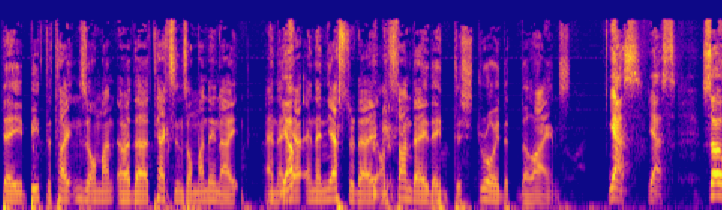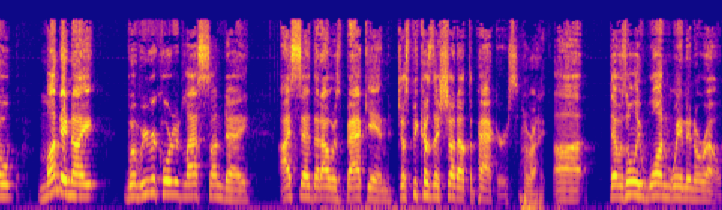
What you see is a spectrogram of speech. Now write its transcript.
they beat the Titans on Mon- or the Texans on Monday night, and then Yep. ye- and then yesterday on Sunday they destroyed the, the Lions. Yes, yes. So Monday night, when we recorded last Sunday, I said that I was back in just because they shut out the Packers. Right. Uh, there was only one win in a row.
